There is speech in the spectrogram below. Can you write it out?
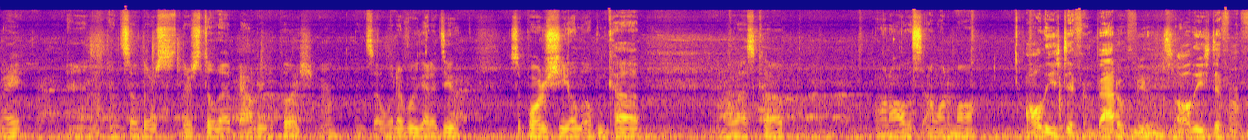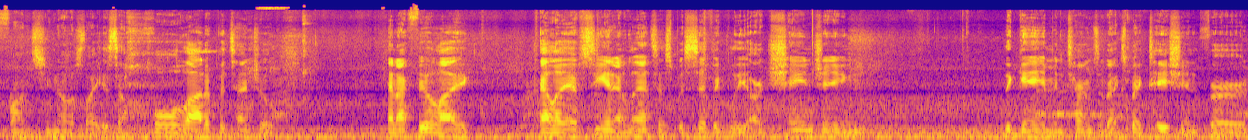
right? And, and so there's there's still that boundary to push, man. And so whatever we got to do, Supporter Shield, Open Cup, MLS Cup, want all this. I want them all. all these different battlefields, all these different fronts. You know, it's like it's a whole lot of potential, and I feel like LAFC and Atlanta specifically are changing the game in terms of expectation for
